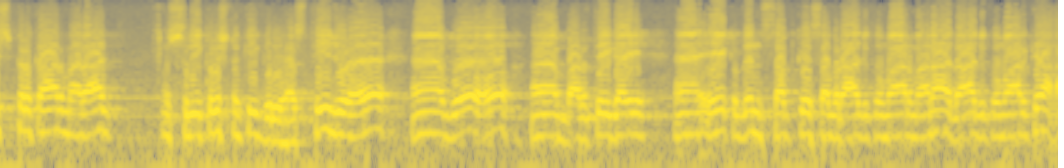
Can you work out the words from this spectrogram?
इस प्रकार महाराज श्री कृष्ण की गृहस्थी जो है वो बढ़ती गई। एक दिन सबके सब राजकुमार, महाराज, राजकुमार क्या?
